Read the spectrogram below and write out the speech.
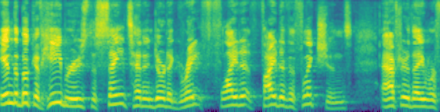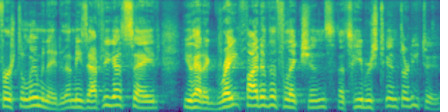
In the book of Hebrews, the saints had endured a great fight of afflictions after they were first illuminated. That means after you got saved, you had a great fight of afflictions. That's Hebrews 10:32.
